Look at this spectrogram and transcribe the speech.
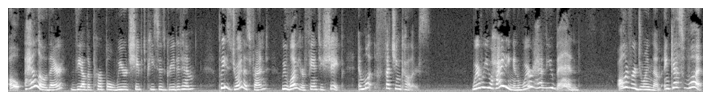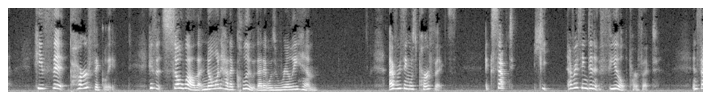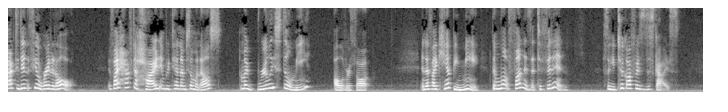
Oh, hello there, the other purple, weird shaped pieces greeted him. Please join us, friend. We love your fancy shape. And what fetching colors. Where were you hiding and where have you been? Oliver joined them, and guess what? He fit perfectly. He fit so well that no one had a clue that it was really him. Everything was perfect, except he everything didn't feel perfect. In fact, it didn't feel right at all. If I have to hide and pretend I'm someone else, am I really still me? Oliver thought. And if I can't be me, then what fun is it to fit in? So he took off his disguise.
